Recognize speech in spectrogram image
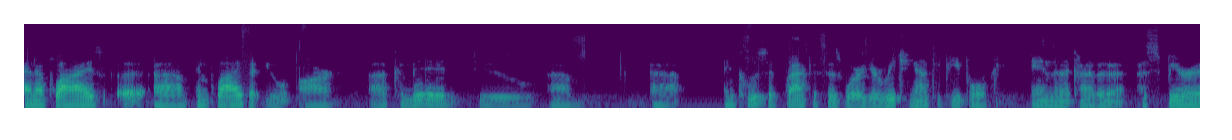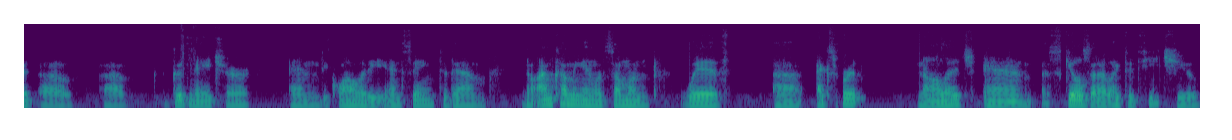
And applies, uh, um, implies that you are uh, committed to um, uh, inclusive practices where you're reaching out to people in a kind of a, a spirit of, of good nature and equality and saying to them, you know, I'm coming in with someone with uh, expert knowledge and skills that I'd like to teach you,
